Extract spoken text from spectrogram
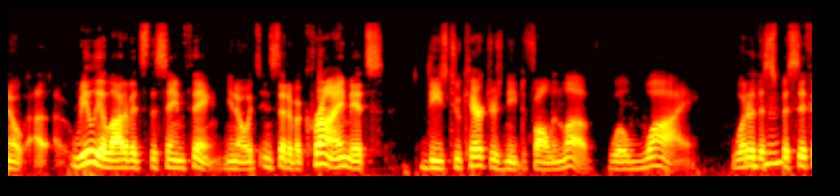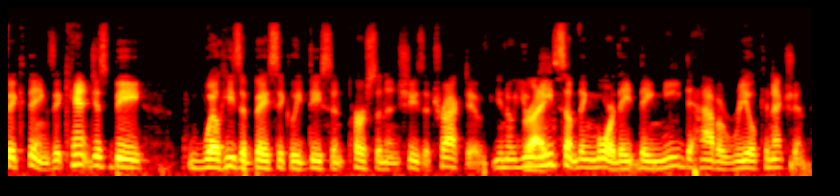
know, uh, really a lot of it's the same thing. You know, it's instead of a crime, it's these two characters need to fall in love. Well, why? What are the specific things? It can't just be, well, he's a basically decent person and she's attractive. You know, you Right. need something more. They they need to have a real connection.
